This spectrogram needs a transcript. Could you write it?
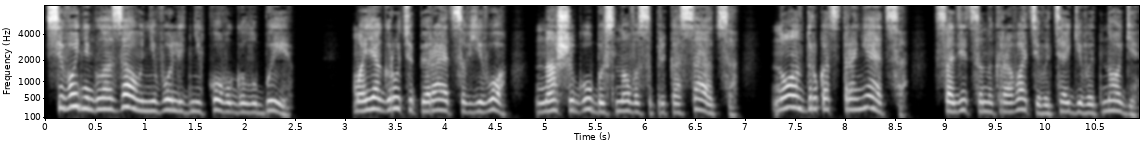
Сегодня глаза у него ледниково-голубые. Моя грудь упирается в его, наши губы снова соприкасаются, но он вдруг отстраняется, садится на кровать и вытягивает ноги,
